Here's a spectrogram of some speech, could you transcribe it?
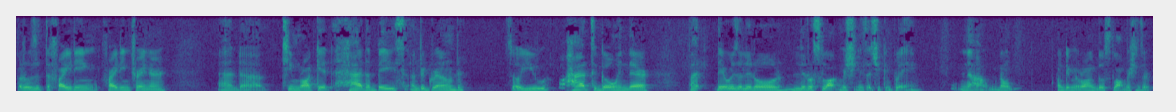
but it was at the fighting fighting trainer, and uh, Team Rocket had a base underground, so you had to go in there, but there was a little little slot machines that you can play. Now, don't don't get me wrong; those slot machines are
